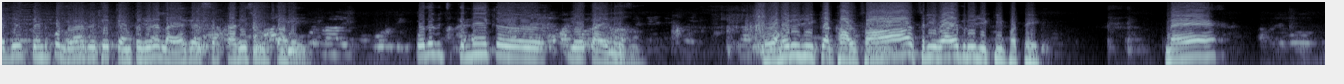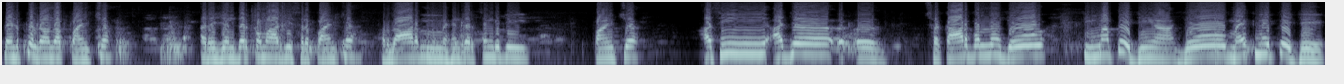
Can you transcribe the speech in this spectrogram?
ਅੱਜ ਪਿੰਡ ਭੁੱਲਰਾ ਵਿਖੇ ਕੈਂਪ ਜਿਹੜਾ ਲਾਇਆ ਗਿਆ ਸਰਕਾਰੀ ਸਹੂਲਤਾਂ ਲਈ। ਉਹਦੇ ਵਿੱਚ ਕਿੰਨੇ ਕੁ ਲੋਕ ਆਏ ਨੇ ਜੀ? ਵਾਹਿਗੁਰੂ ਜੀ ਕਾ ਖਾਲਸਾ, ਸ੍ਰੀ ਵਾਹਿਗੁਰੂ ਜੀ ਕੀ ਫਤਿਹ। ਮੈਂ ਪਿੰਡ ਭੁੱਲਰਾਂ ਦਾ ਪੰਚ ਰਜਿੰਦਰ ਕੁਮਾਰ ਜੀ ਸਰਪੰਚ ਸਰਦਾਰ ਮਹਿੰਦਰ ਸਿੰਘ ਜੀ ਪੰਚ ਅਸੀਂ ਅੱਜ ਸਰਕਾਰ ਵੱਲੋਂ ਜੋ ਟੀਮਾਂ ਭੇਜੀਆਂ, ਜੋ ਮਹਿਕਮੇ ਭੇਜੇ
